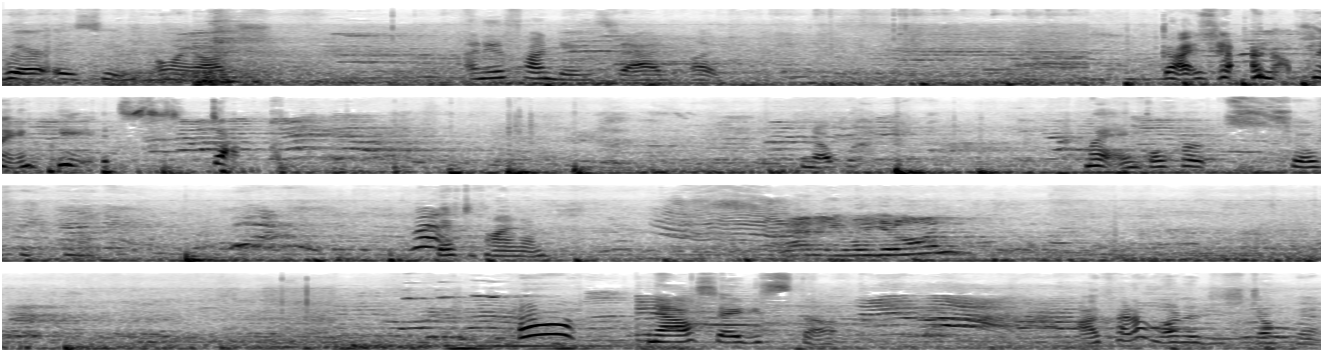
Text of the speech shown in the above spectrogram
Where is he? Oh my gosh. I need to find David's dad. Like Guys, I'm not playing. He is stuck. Nope. My ankle hurts so freaking. We have to find him. Annie, you want to get on? Ah, now Sadie's stuck. I kind of want to just jump in.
